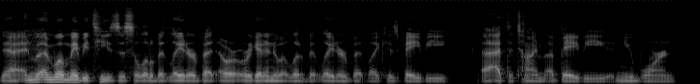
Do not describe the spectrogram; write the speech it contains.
Yeah, and, and we'll maybe tease this a little bit later, but or, or get into it a little bit later. But like his baby, uh, at the time, a baby, newborn,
